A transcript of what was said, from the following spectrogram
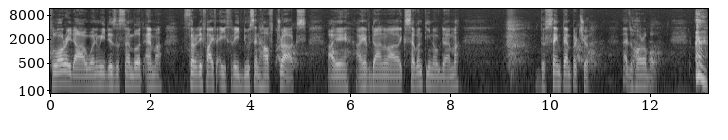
Florida when we disassembled M35A3 deuce and half trucks. I I have done uh, like 17 of them. The same temperature. That's horrible.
